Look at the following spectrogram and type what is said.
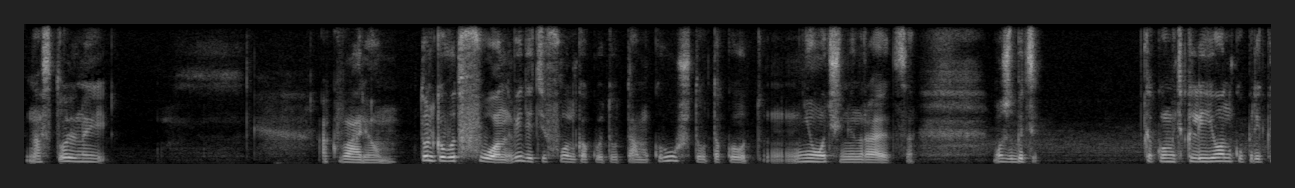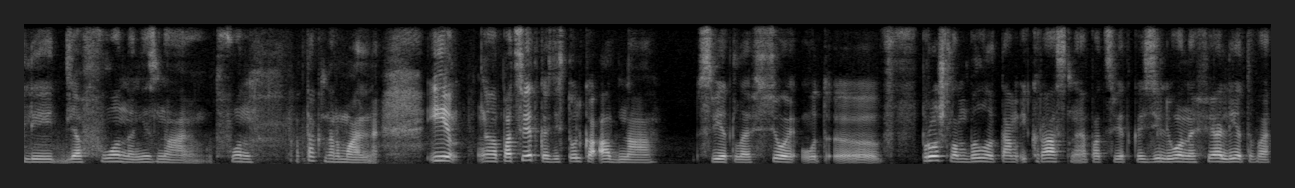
настольный аквариум. Только вот фон, видите, фон какой-то вот там круж, что вот такой вот не очень мне нравится. Может быть, какую-нибудь клеенку приклеить для фона, не знаю. Вот фон, а так нормально. И э, подсветка здесь только одна, светлая, все. Вот э, в прошлом было там и красная подсветка, зеленая, фиолетовая.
